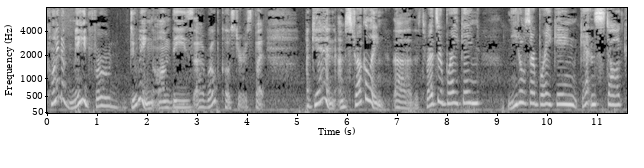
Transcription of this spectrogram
kind of made for doing on these uh, rope coasters. But again, I'm struggling. Uh, the threads are breaking, needles are breaking, getting stuck.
